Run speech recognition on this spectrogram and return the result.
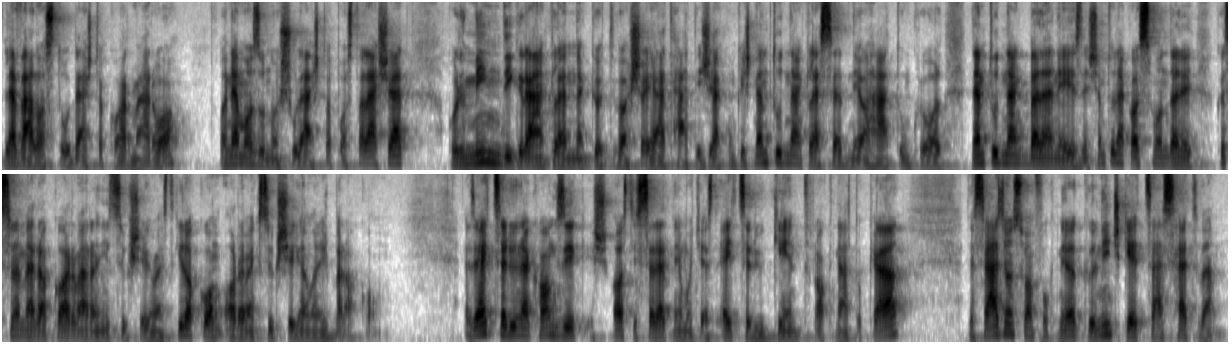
leválasztódást a karmáról, a nem azonosulás tapasztalását, akkor mindig ránk lenne kötve a saját hátizsákunk, és nem tudnánk leszedni a hátunkról, nem tudnánk belenézni, és nem tudnánk azt mondani, hogy köszönöm erre a karmára, nincs szükségem, ezt kirakom, arra meg szükségem van, és berakom. Ez egyszerűnek hangzik, és azt is szeretném, hogyha ezt egyszerűként raknátok el, de 180 fok nélkül nincs 270.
